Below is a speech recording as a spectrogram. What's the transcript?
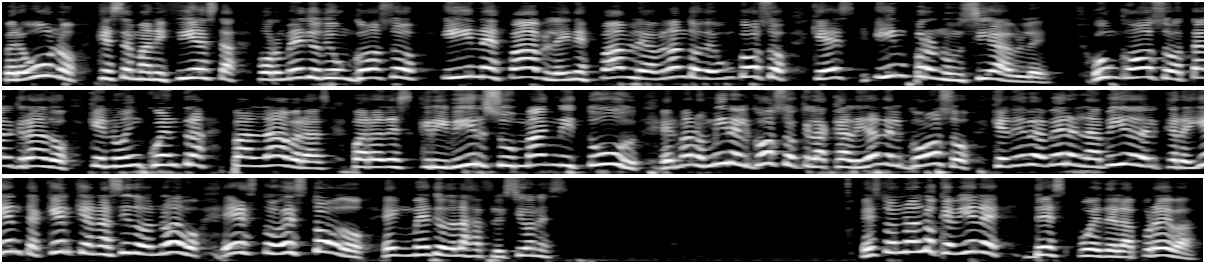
pero uno que se manifiesta por medio de un gozo inefable, inefable, hablando de un gozo que es impronunciable, un gozo a tal grado que no encuentra palabras para describir su magnitud. Hermano, mire el gozo, que la calidad del gozo que debe haber en la vida del creyente, aquel que ha nacido de nuevo. Esto es todo en medio de las aflicciones. Esto no es lo que viene después de la prueba.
